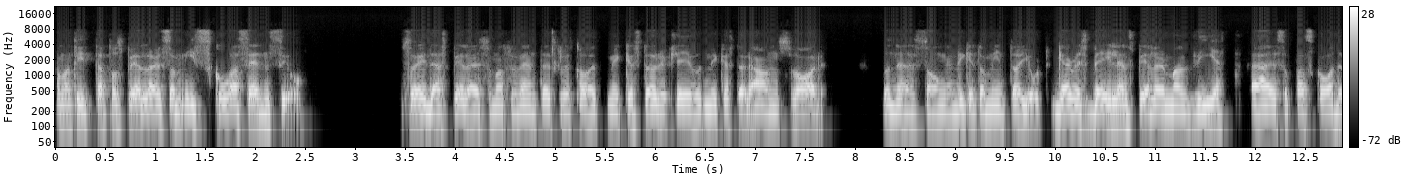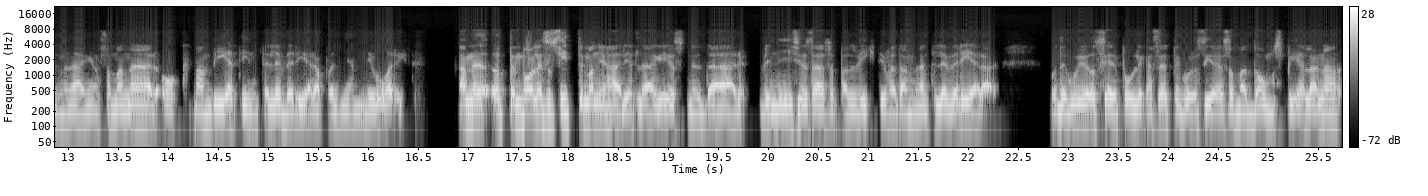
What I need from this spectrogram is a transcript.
om man tittar på spelare som Isco Asensio så är det spelare som man förväntade skulle ta ett mycket större kliv och ett mycket större ansvar under säsongen, vilket de inte har gjort. Gareth Bale är en spelare man vet är så pass skadebenägen som han är och man vet inte leverera på en jämn nivå riktigt. Ja, men uppenbarligen så sitter man ju här i ett läge just nu där Vinicius är så pass viktig för att andra inte levererar. Och det går ju att se det på olika sätt. Det går att se det som att de spelarna,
